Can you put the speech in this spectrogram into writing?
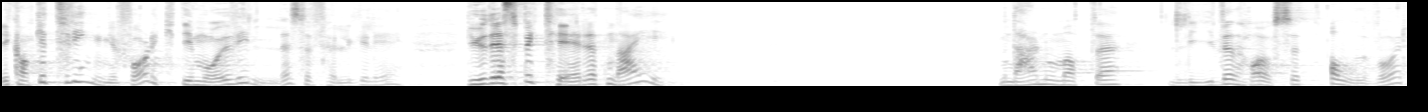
Vi kan ikke tvinge folk. De må jo ville, selvfølgelig. Gud respekterer et nei. Men det er noe med at eh, livet har også et alvor.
